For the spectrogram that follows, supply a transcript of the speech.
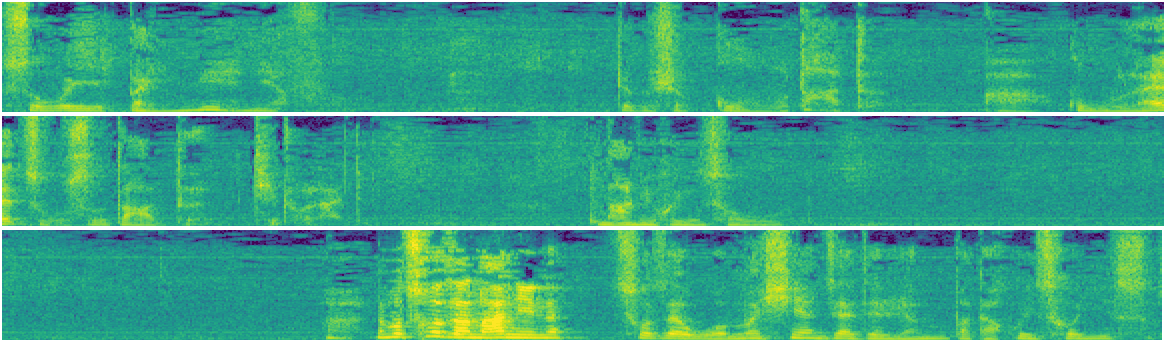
所谓本愿念佛，这个是古大德啊，古来祖师大德提出来的，哪里会有错误？啊，那么错在哪里呢？错在我们现在的人把它会错意思了。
